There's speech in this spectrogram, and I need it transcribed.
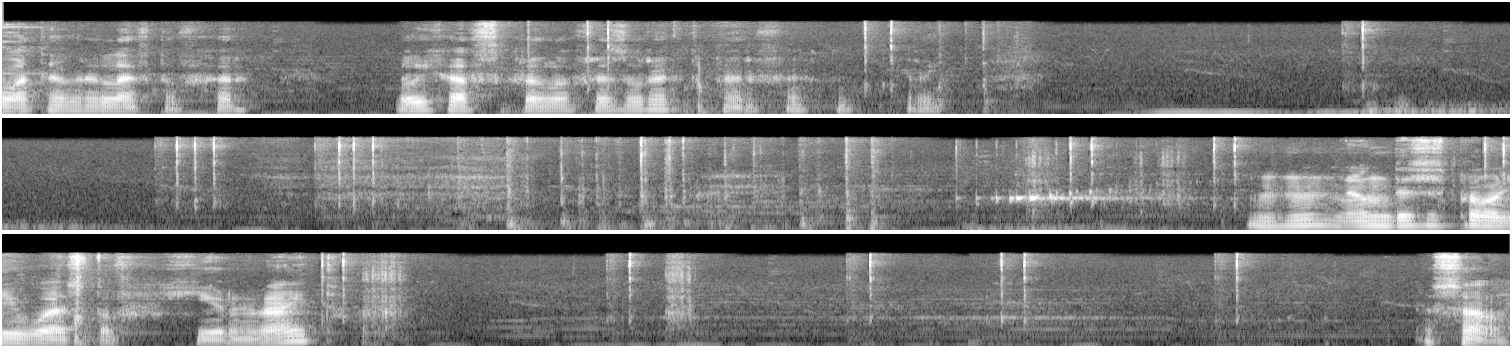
whatever left of her. Do we have Scroll of Resurrect? Perfect, great. Mm-hmm, and this is probably west of here, right? So,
